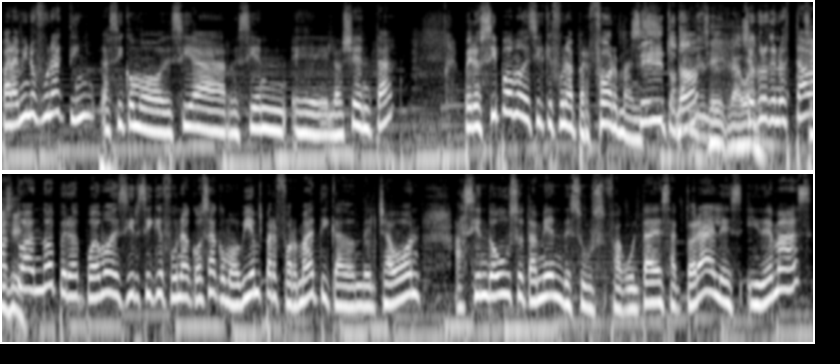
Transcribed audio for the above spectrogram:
Para mí no fue un acting, así como decía recién eh, la oyenta. Pero sí podemos decir que fue una performance. Sí, ¿no? totalmente. Sí, claro, Yo creo que no estaba Sí, sí. actuando, pero podemos decir sí que fue una cosa como bien performática, donde el chabón, haciendo uso también de sus facultades actorales y demás,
